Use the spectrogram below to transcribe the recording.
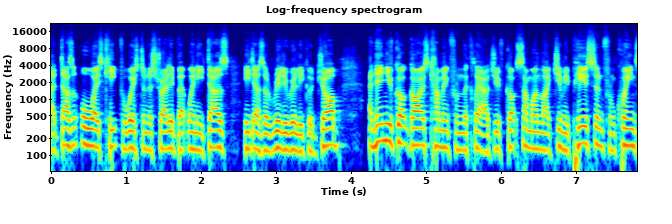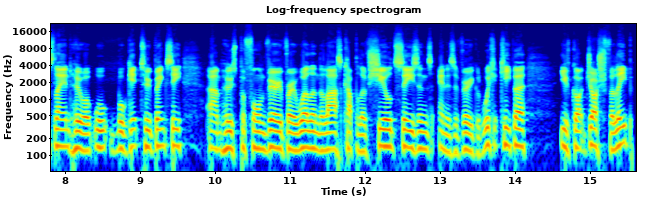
Uh, doesn't always keep for Western Australia, but when he does, he does a really, really good job. And then you've got guys coming from the clouds. You've got someone like Jimmy Peirson from Queensland, who we'll, we'll get to, Binksy, um, who's performed very, very well in the last couple of Shield seasons and is a very good wicketkeeper. You've got Josh Philippe,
